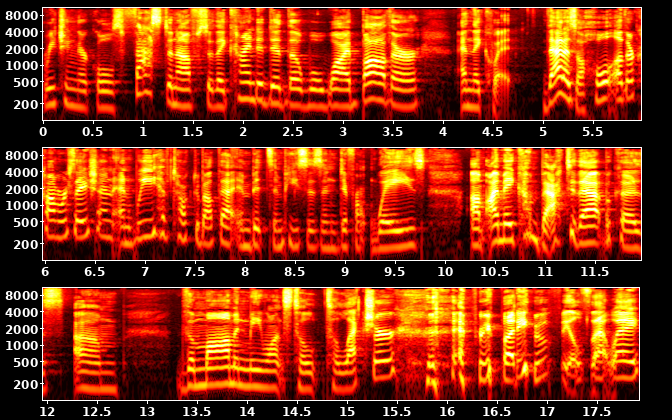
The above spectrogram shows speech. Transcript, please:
reaching their goals fast enough. So they kind of did the, well, why bother? And they quit. That is a whole other conversation. And we have talked about that in bits and pieces in different ways. Um, I may come back to that because um, the mom in me wants to to lecture everybody who feels that way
